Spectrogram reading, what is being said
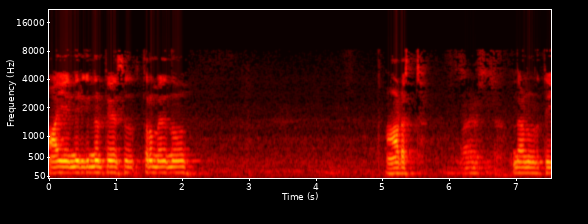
ആ ഏന്നിരിക്കുന്നിടത്ത് സൂത്രം വരുന്നു? ആടസ്ഥ എന്താണ് വൃത്തി?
